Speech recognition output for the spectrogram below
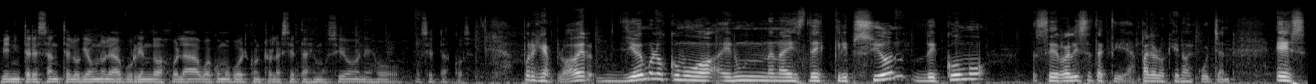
bien interesante lo que a uno le va ocurriendo bajo el agua, cómo poder controlar ciertas emociones o, ciertas cosas. Por ejemplo, a ver, llevémoslo como en una descripción de cómo se realiza esta actividad, para los que no escuchan. Es,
